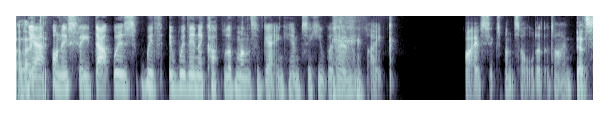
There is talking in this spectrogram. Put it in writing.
I like yeah, it. honestly, that was with within a couple of months of getting him. So he was only like five, six months old at the time. That's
